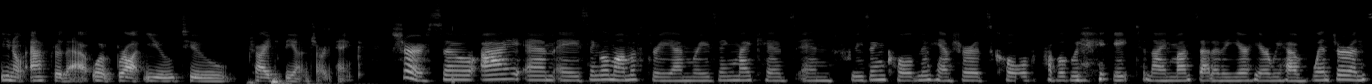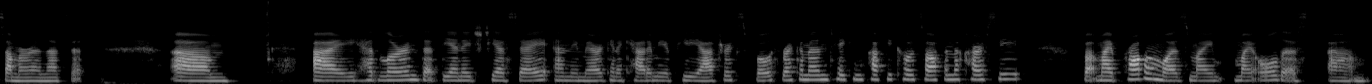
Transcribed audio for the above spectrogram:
you know, after that, what brought you to try to be on Shark Tank? Sure. So I am a single mom of three. I'm raising my kids in freezing cold New Hampshire. It's cold probably eight to nine months out of the year here. We have winter and summer, and that's it. Um, I had learned that the NHTSA and the American Academy of Pediatrics both recommend taking puffy coats off in the car seat. But my problem was my my oldest, um,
